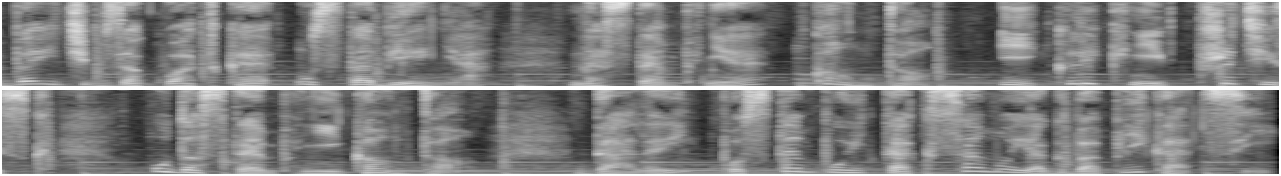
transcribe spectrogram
wejdź w zakładkę Ustawienia, następnie Konto i kliknij przycisk Udostępnij konto. Dalej postępuj tak samo jak w aplikacji.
